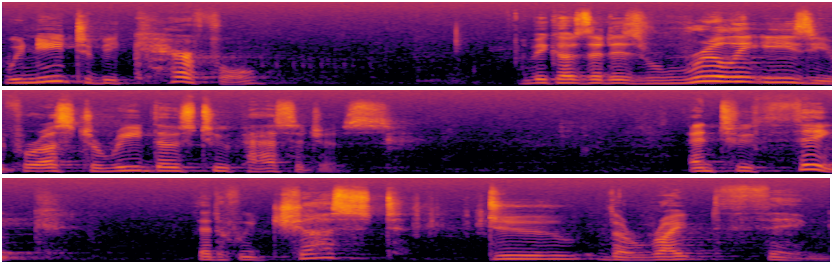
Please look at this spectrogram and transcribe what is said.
We need to be careful because it is really easy for us to read those two passages and to think that if we just do the right thing,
